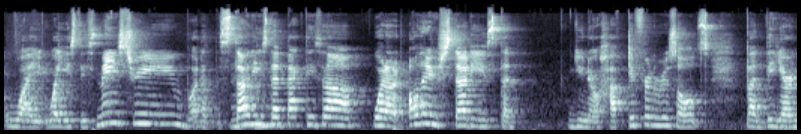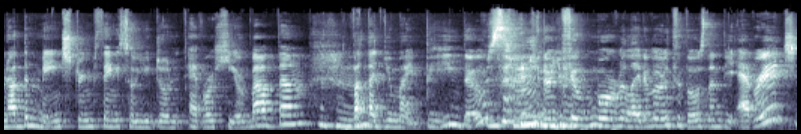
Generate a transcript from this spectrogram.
why why is this mainstream? What are the studies that back this up? What are other studies that you know have different results but they are not the mainstream thing so you don't ever hear about them mm-hmm. but that you might be in those. Mm-hmm. You know you mm-hmm. feel more relatable to those than the average.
